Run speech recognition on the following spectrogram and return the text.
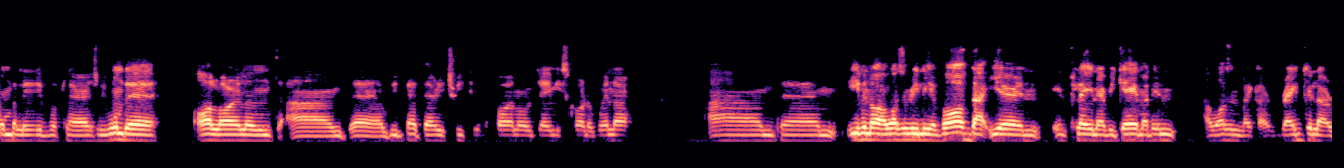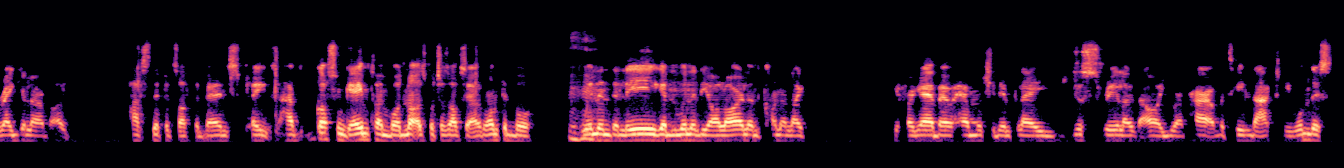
unbelievable players. We won the All Ireland and uh, we bet Derry three two in the final. Jamie scored a winner. And um, even though I wasn't really involved that year in, in playing every game, I didn't. I wasn't like a regular regular, but I had snippets off the bench. Played, had got some game time, but not as much as obviously I wanted. But Mhm. winning the league and winning the All Ireland, kind of like you forget about how much you didn't play. You just realize that oh, you were part of a team that actually won this.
